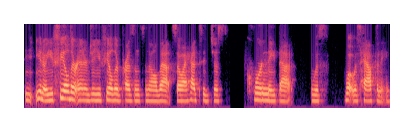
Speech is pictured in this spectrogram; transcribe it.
you know you feel their energy you feel their presence and all that so i had to just coordinate that with what was happening.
